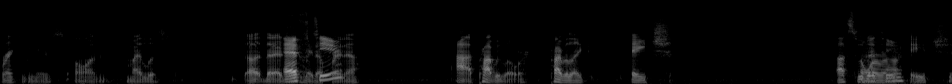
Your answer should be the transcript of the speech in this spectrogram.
ranking is on my list uh, that I just made tier? up right now. Uh, probably lower, probably like H, somewhere Asuda around tier? H.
